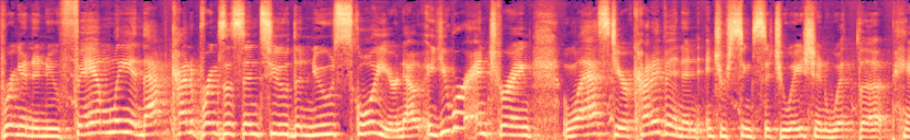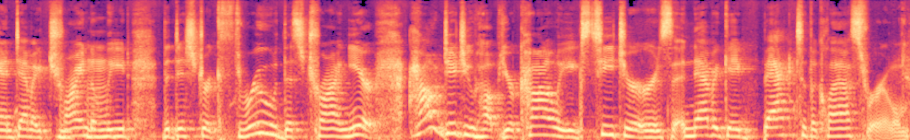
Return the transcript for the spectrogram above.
bring in a new family, and that kind of brings us into the new school year. Now, you were entering last year kind of in an interesting situation with the pandemic, trying mm-hmm. to lead the district through this trying year. How how did you help your colleagues, teachers, navigate back to the classroom?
